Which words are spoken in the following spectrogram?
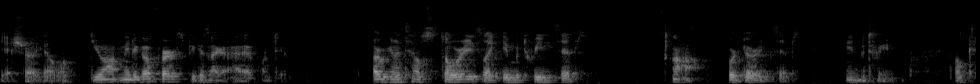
Yeah, sure. I got one. Do you want me to go first? Because I, I have one too. Are we gonna tell stories like in between sips Uh huh. or during sips? In between. Okay.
